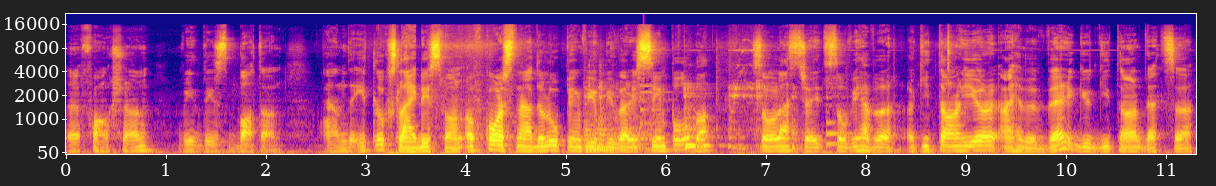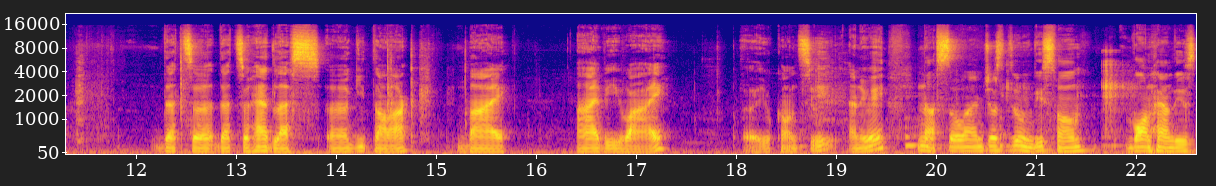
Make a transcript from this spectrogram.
uh, function with this button and it looks like this one. Of course now the looping will be very simple but so let's try it. So we have a, a guitar here. I have a very good guitar. That's a that's a that's a headless uh, guitar by ivy uh, you can't see. Anyway no so i'm just doing this one. One hand is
